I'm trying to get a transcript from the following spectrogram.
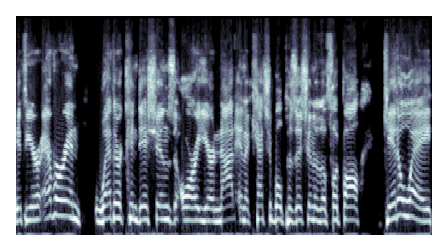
if you're ever in weather conditions or you're not in a catchable position of the football, get away,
